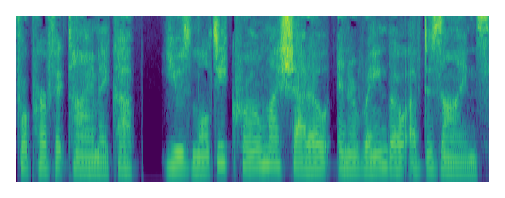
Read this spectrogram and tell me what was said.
For perfect eye makeup, use multi-chrome eyeshadow in a rainbow of designs.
